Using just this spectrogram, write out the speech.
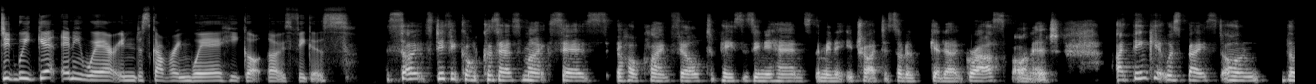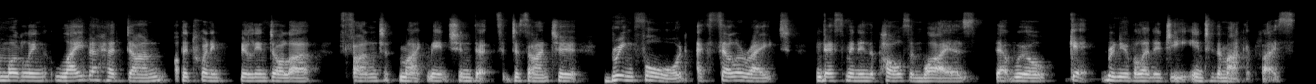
Did we get anywhere in discovering where he got those figures? So it's difficult because, as Mike says, the whole claim fell to pieces in your hands the minute you tried to sort of get a grasp on it. I think it was based on the modelling Labor had done, the $20 billion fund Mike mentioned that's designed to bring forward, accelerate investment in the poles and wires that will get renewable energy into the marketplace.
